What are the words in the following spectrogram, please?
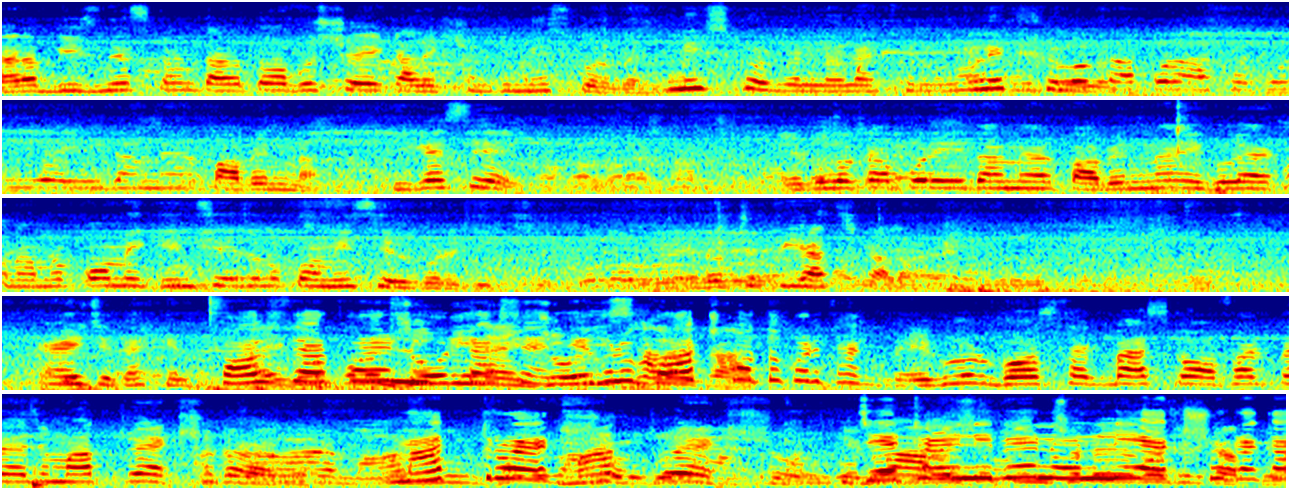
যারা বিজনেস করেন তারা তো অবশ্যই এই কালেকশনটি মিস করবেন। মিস করবেন না দেখেন অনেক সুন্দর। কাপড় আশা করি এই দামে আর পাবেন না ঠিক আছে? এগুলো কাপড় এই দামে আর পাবেন না এগুলো এখন আমরা কমে কিনছি এই জন্য কমই সেল করে দিচ্ছি। এটা হচ্ছে পেঁয়াজ কালার এই যে দেখেন ফলস দেওয়ার পরে লুকটা এগুলো গজ কত করে থাকবে? এগুলোর গজ থাকবে আজকে অফার প্রাইসে মাত্র একশো টাকা মাত্র একশো। মাত্র একশো। যেটাই নেবেন অনলি একশো টাকা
